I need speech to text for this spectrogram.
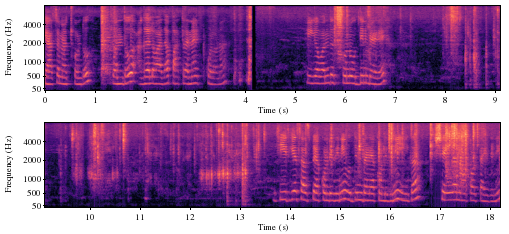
ಗ್ಯಾಸನ್ನು ಹಚ್ಕೊಂಡು ಒಂದು ಅಗಲವಾದ ಪಾತ್ರನ ಇಟ್ಕೊಳ್ಳೋಣ. ಈಗ ಒಂದು ಸ್ಪೂನ್ ಉದ್ದಿನಬೇಳೆ ಜೀರಿಗೆ ಸಾಸಿವೆ ಹಾಕ್ಕೊಂಡಿದ್ದೀನಿ ಉದ್ದಿನಬೇಳೆ ಹಾಕ್ಕೊಂಡಿದ್ದೀನಿ ಈಗ ಶೇಂಗಾನ ಹಾಕ್ಕೊಳ್ತಾ ಇದ್ದೀನಿ.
